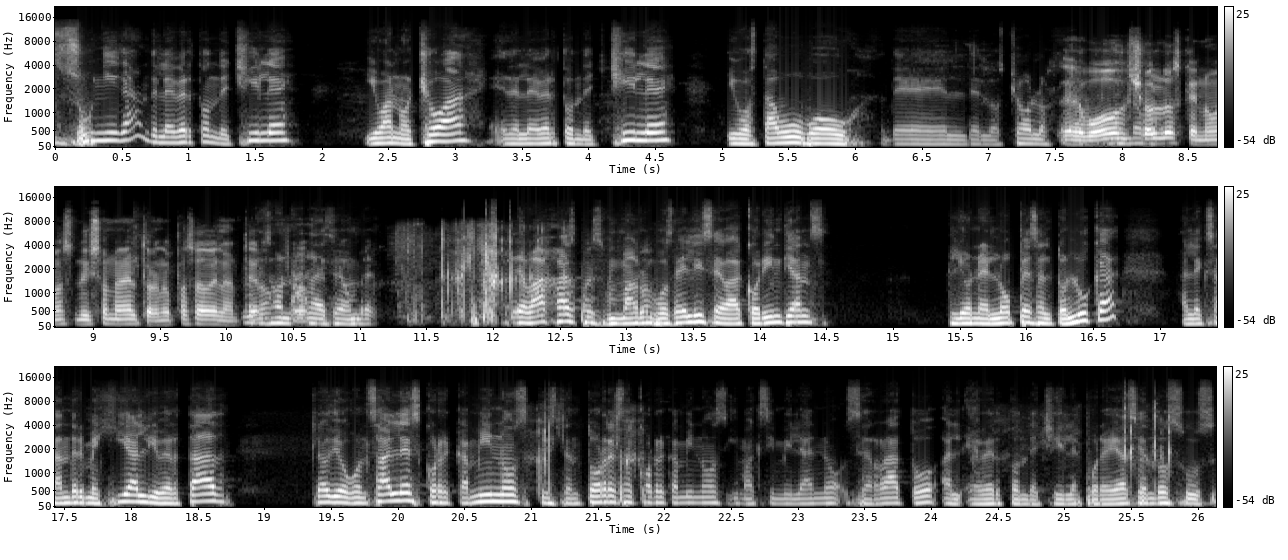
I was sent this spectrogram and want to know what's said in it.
Zúñiga del Everton de Chile, Iván Ochoa eh, del Everton de Chile y Gustavo Bou del, de los Cholos. El Bou Cholos que no, no, hizo nada el torneo pasado delantero. No hizo nada ese hombre. De bajas, pues Maros Boselli se va a Corinthians, Leonel López al Toluca, Alexander Mejía, Libertad, Claudio González, Correcaminos, Cristian Torres a Correcaminos y Maximiliano Cerrato al Everton de Chile, por ahí haciendo sus,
